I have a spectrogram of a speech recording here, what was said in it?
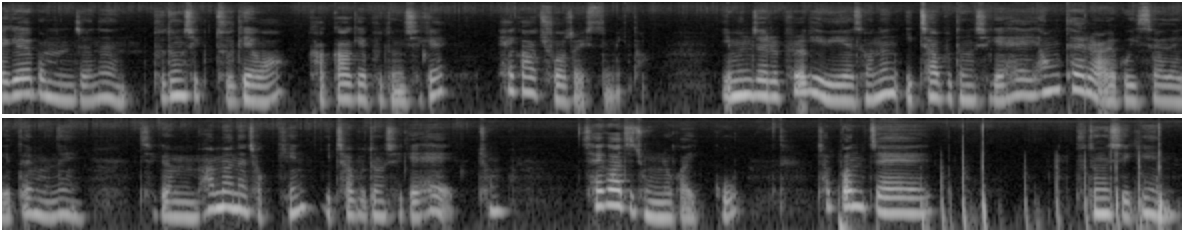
101번 문제는 부등식 두 개와 각각의 부등식에 해가 주어져 있습니다. 이 문제를 풀기 위해서는 2차 부등식의 해 형태를 알고 있어야 되기 때문에 지금 화면에 적힌 2차 부등식의 해 총 세 가지 종류가 있고 첫 번째 부등식인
